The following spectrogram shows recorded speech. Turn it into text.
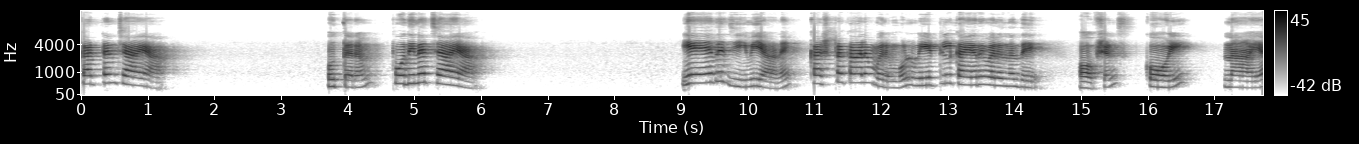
കട്ടൻ ചായ. ഉത്തരം പുതിന ചായ. ഏത് ജീവിയാണ് കഷ്ടകാലം വരുമ്പോൾ വീട്ടിൽ കയറി വരുന്നത്? ഓപ്ഷൻസ് കോഴി നായ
